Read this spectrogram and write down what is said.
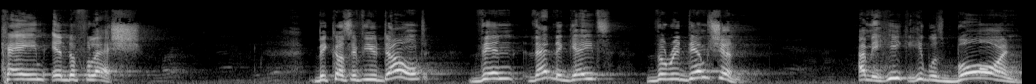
came in the flesh. Because if you don't, then that negates the redemption. I mean, he, he was born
